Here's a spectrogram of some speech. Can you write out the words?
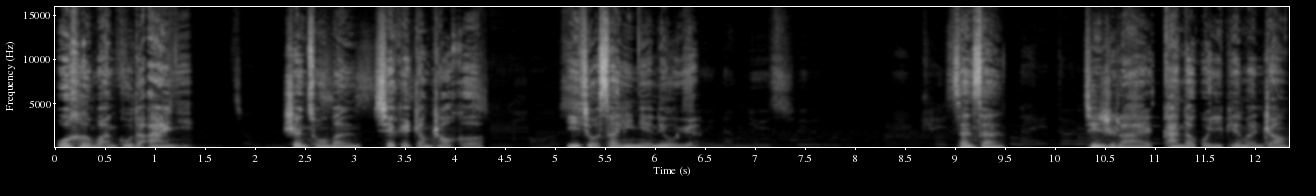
我很顽固的爱你，沈从文写给张兆和，一九三一年六月。三三，近日来看到过一篇文章，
